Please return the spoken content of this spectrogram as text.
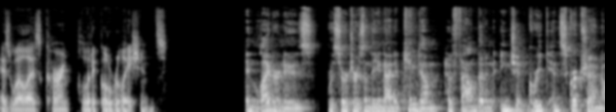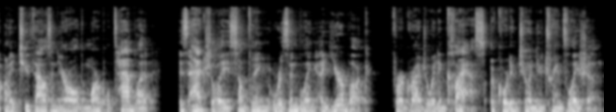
as well as current political relations. In lighter news, researchers in the United Kingdom have found that an ancient Greek inscription on a 2,000 year old marble tablet is actually something resembling a yearbook for a graduating class, according to a new translation.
